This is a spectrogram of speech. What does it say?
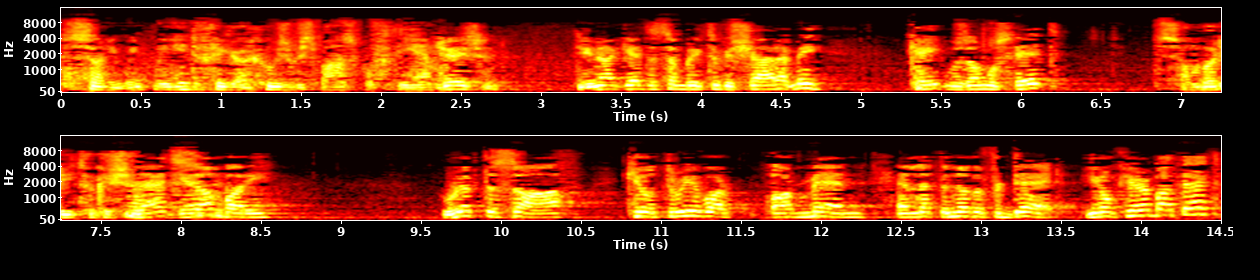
Sonny, we, we need to figure out who's responsible for the ambush. Jason, do you not get that somebody took a shot at me? Kate was almost hit. Somebody took a shot. That somebody ripped us off, killed three of our, our men, and left another for dead. You don't care about that?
